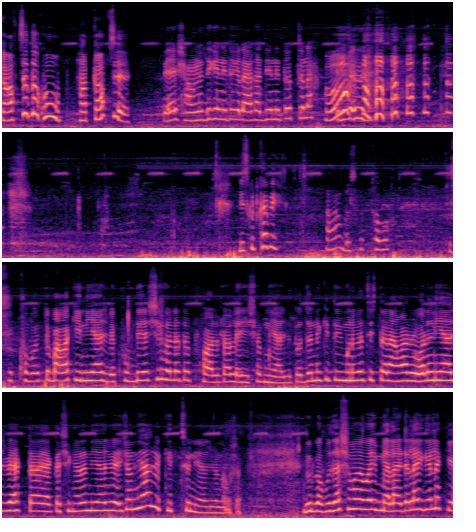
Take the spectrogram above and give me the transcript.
কাঁপছে তো খুব হাত কাঁপছে? সামনের দিকে নিতে গেলে এক হাত দিয়ে নিতে হচ্ছে না। বিস্কুট খাবি? হ্যাঁ বিস্কুট খাব। বিস্কুট খাব? তো বাবা কি নিয়ে আসবে? খুব বেশি হলে তো ফল টল এইসব নিয়ে আসবে। তোর জন্য কি তুই মনে করছিস তোর আমার রোল নিয়ে আসবে একটা একটা সিঙ্গারা নিয়ে আসবে এইসব নিয়ে আসবে? কিচ্ছু নিয়ে আসবে না ওসব। দুর্গা পূজার সময় ওই মেলায় টেলায় গেলে কে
